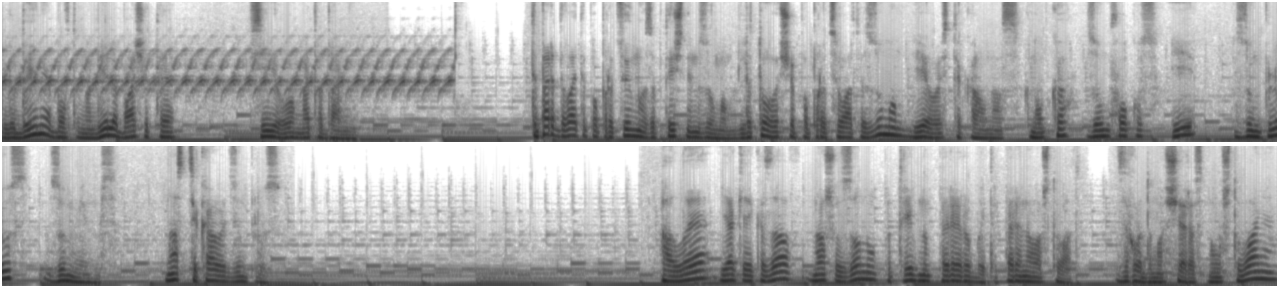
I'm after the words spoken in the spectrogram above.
людини або автомобіля бачите всі його метадані. Тепер давайте попрацюємо з оптичним зумом. Для того, щоб попрацювати з зумом, є ось така у нас кнопка Zoom Focus і Zoom Plus, Zoom Minus. Нас цікавить Zoom Plus. Але, як я і казав, нашу зону потрібно переробити, переналаштувати. Заходимо ще раз в налаштування,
